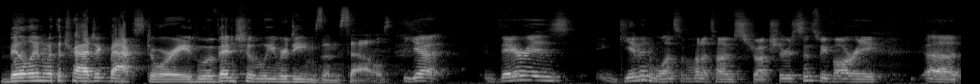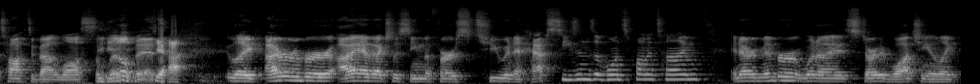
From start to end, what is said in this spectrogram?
villain with a tragic backstory who eventually redeems themselves. Yeah, there is given Once Upon a Time structure. Since we've already uh, talked about Lost a little bit, yeah. like I remember, I have actually seen the first two and a half seasons of Once Upon a Time, and I remember when I started watching, I'm like,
